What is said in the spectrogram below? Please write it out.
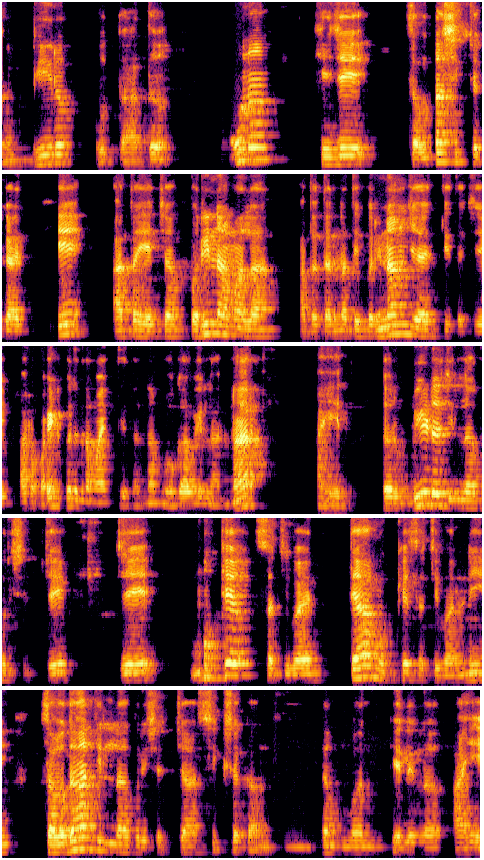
गंभीर होतात. म्हणून हे जे चौदा शिक्षक आहेत हे आता याच्या परिणामाला आता त्यांना ते परिणाम जे आहेत ते त्याचे फार वाईट परिणाम आहेत ते त्यांना भोगावे लागणार आहेत. तर बीड जिल्हा परिषदचे जे मुख्य सचिव आहेत त्या मुख्य सचिवांनी चौदा जिल्हा परिषदच्या शिक्षकांचं निलंबन केलेलं आहे.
